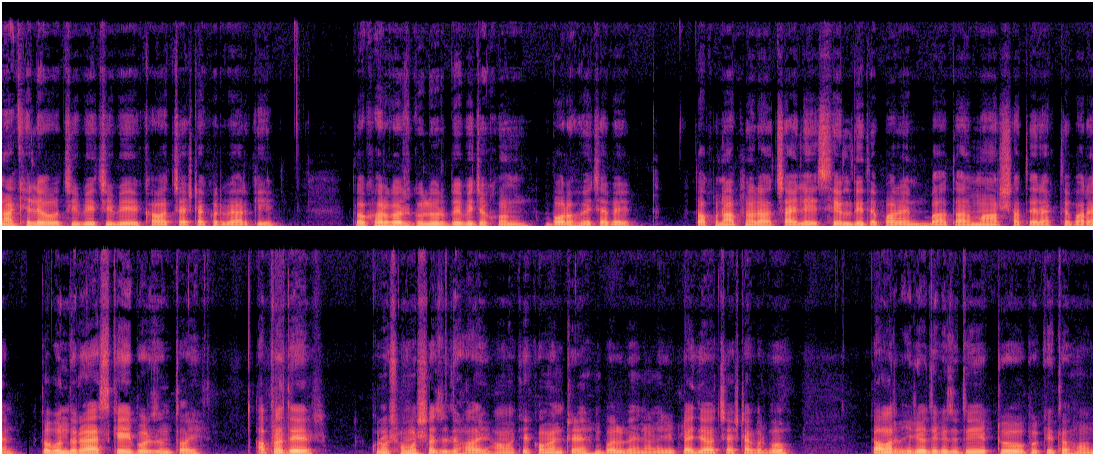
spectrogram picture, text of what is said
না খেলেও চিবিয়ে চিবিয়ে খাওয়ার চেষ্টা করবে আর কি। তো খরগোশগুলোর বেবি যখন বড় হয়ে যাবে, তখন আপনারা চাইলে সেল দিতে পারেন বা তার মার সাথে রাখতে পারেন। তো বন্ধুরা, আজকে এই পর্যন্তই। আপনাদের কোনো সমস্যা যদি হয়, আমাকে কমেন্টে বলবেন, আমি রিপ্লাই দেওয়ার চেষ্টা করব। তো আমার ভিডিও দেখে যদি একটু উপকৃত হন,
